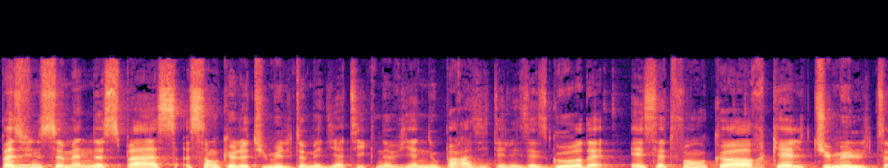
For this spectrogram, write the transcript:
Pas une semaine ne se passe sans que le tumulte médiatique ne vienne nous parasiter les esgourdes, et cette fois encore, quel tumulte?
